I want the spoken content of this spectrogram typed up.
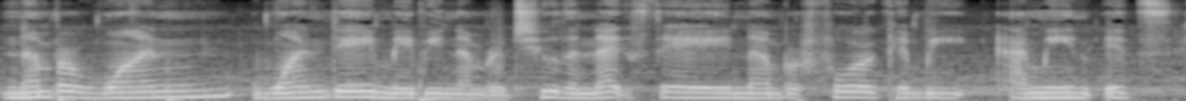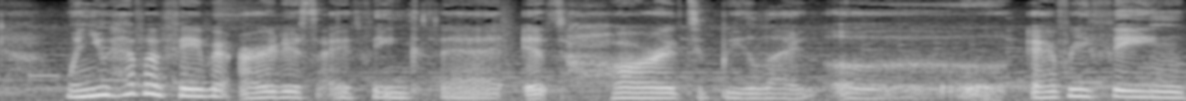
number one one day maybe number two the next day number four can be i mean it's when you have a favorite artist i think that it's hard to be like oh everything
